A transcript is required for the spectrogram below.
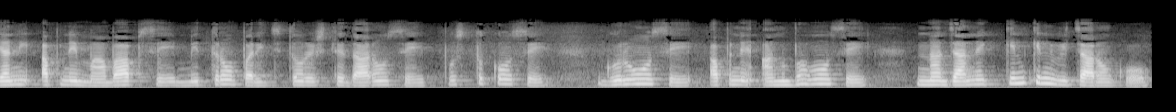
यानी अपने माँ बाप से, मित्रों, परिचितों, रिश्तेदारों से, पुस्तकों से, गुरुओं से, अपने अनुभवों से न जाने किन किन विचारों को,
